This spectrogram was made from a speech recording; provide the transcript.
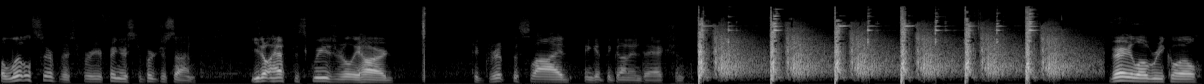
a little surface for your fingers to purchase on. You don't have to squeeze really hard to grip the slide and get the gun into action. Very low recoil,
